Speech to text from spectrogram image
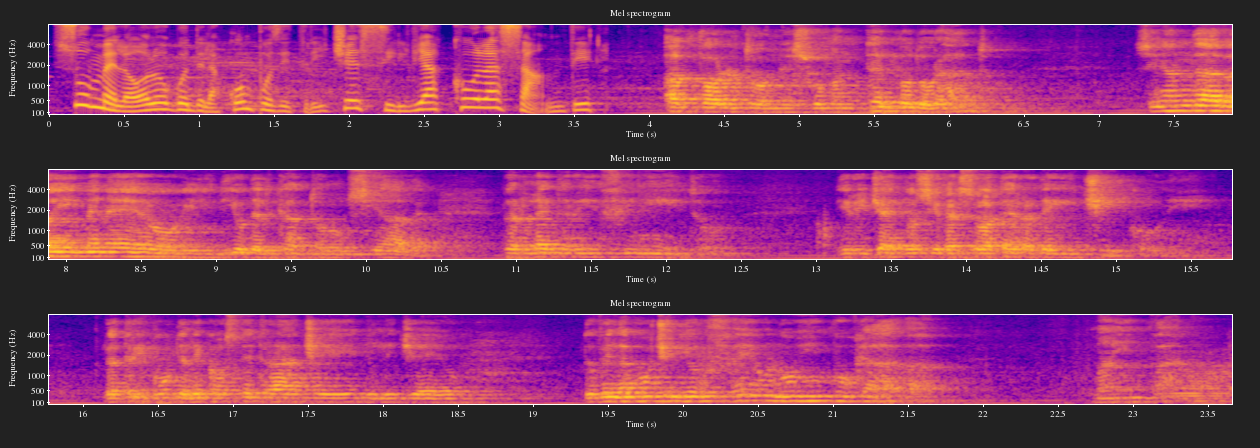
su un melologo della compositrice Silvia Colasanti. Avvolto nel suo mantello dorato, se ne andava Imeneo, il dio del canto nuziale, per l'etere infinito, dirigendosi verso la terra dei Ciconi, la tribù delle coste tracee e dell'Egeo, dove la voce di Orfeo lo invocava, ma invano.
